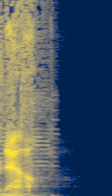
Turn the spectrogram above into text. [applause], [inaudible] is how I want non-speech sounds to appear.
for now.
